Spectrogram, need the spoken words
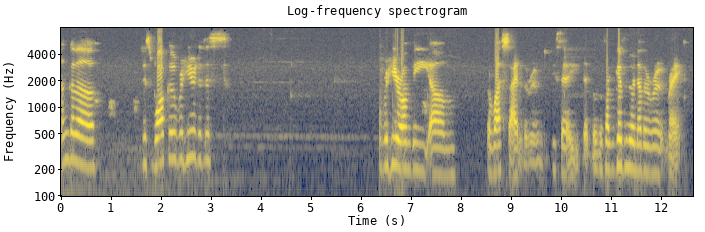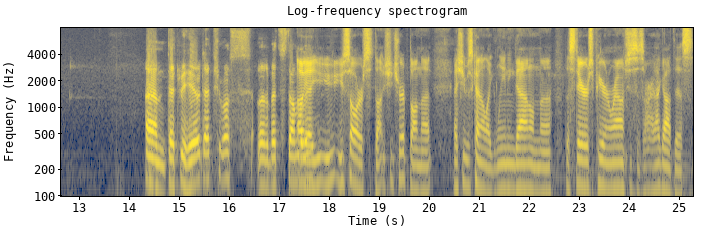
I'm gonna just walk over here to this. Over here on the um, the left side of the room. Did you say that looks like it gives into another room, right? Um, did we hear that she was a little bit stumbling? oh yeah, you, you you saw her stunt. She tripped on that as she was kind of like leaning down on the the stairs, peering around. She says, "All right, I got this.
